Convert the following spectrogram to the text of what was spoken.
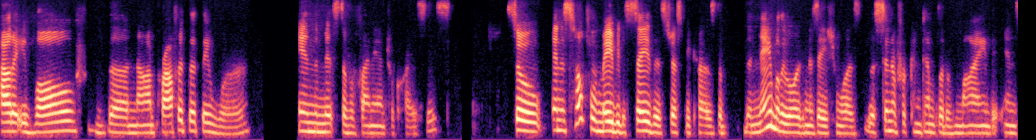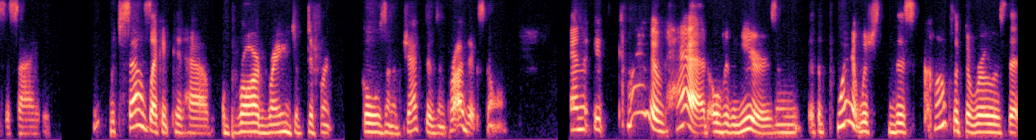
how to evolve the nonprofit that they were in the midst of a financial crisis. So, and it's helpful maybe to say this just because the, the name of the organization was the Center for Contemplative Mind in Society, which sounds like it could have a broad range of different goals and objectives and projects going. And it kind of had over the years. And at the point at which this conflict arose that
